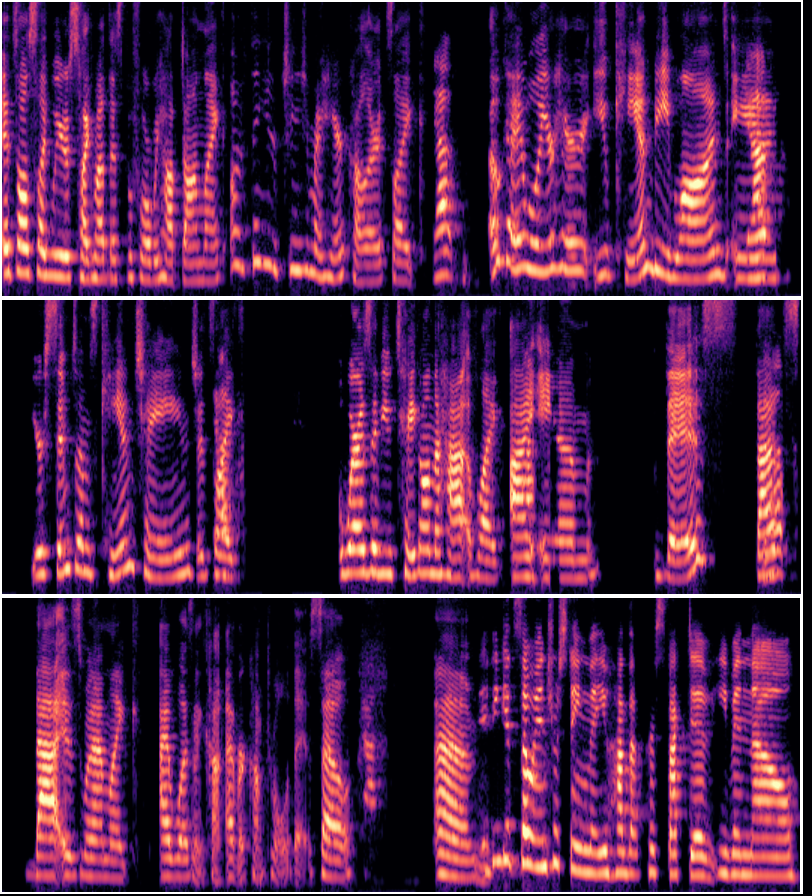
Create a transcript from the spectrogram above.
it's also like we were just talking about this before we hopped on. Like, oh, I'm thinking of changing my hair color. It's like, Yep. okay, well, your hair, you can be blonde and Yep. your symptoms can change. It's Yes. like, whereas if you take on the hat of like, I am this, that's that is when I'm like, I wasn't ever comfortable with it. So, um, I think it's so interesting that you had that perspective, even though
